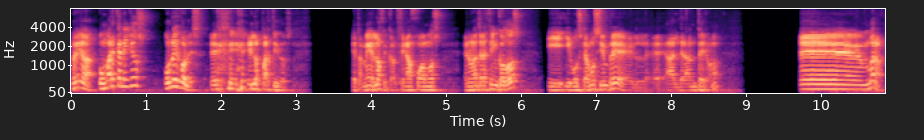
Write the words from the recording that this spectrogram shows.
No hay nada. O marcan ellos o no hay goles en los partidos. Que también es lógico. Al final jugamos en una 3-5-2 y, y buscamos siempre eh, al delantero, ¿no? Eh, bueno,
